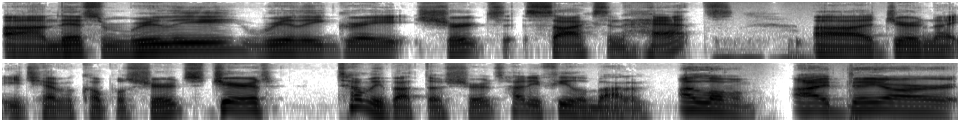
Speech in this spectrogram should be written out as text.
Um, they have some really, really great shirts, socks, and hats. Uh, Jared and I each have a couple shirts. Jared, tell me about those shirts. How do you feel about them? I love them. I they are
